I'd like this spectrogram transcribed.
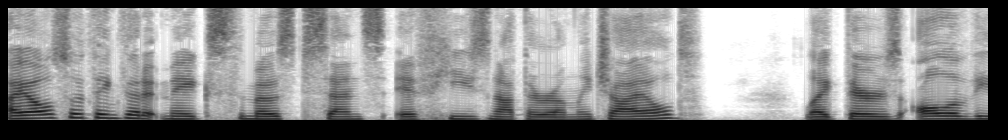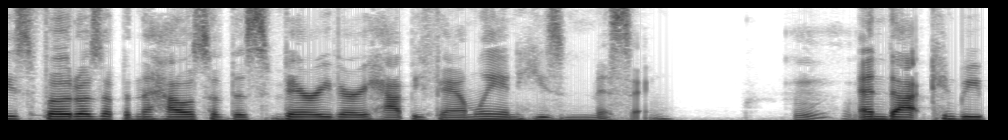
I also think that it makes the most sense if he's not their only child. Like there's all of these photos up in the house of this very, very happy family and he's missing. Hmm. And that can be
